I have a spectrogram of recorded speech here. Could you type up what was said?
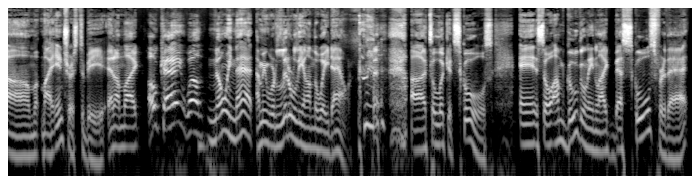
um, my interest to be. And I'm like, okay, well, knowing that, I mean, we're literally on the way down uh, to look at schools. And so I'm Googling like best schools for that.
